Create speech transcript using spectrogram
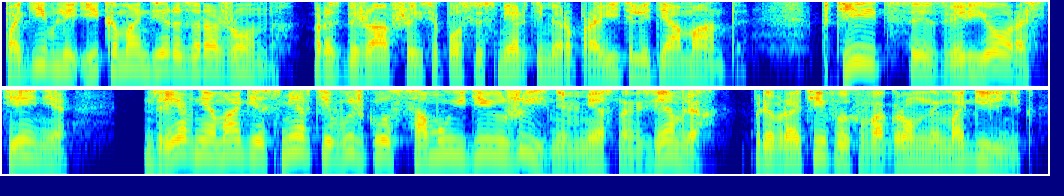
Погибли и командиры зараженных, разбежавшиеся после смерти мироправители Диаманты. Птицы, зверье, растения. Древняя магия смерти выжгла саму идею жизни в местных землях, превратив их в огромный могильник –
